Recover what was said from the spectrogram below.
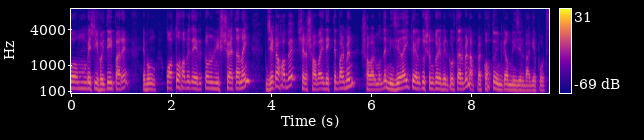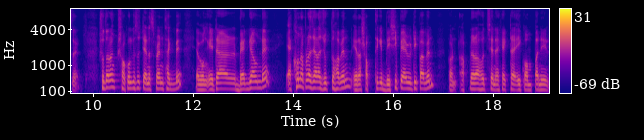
কম, বেশি হইতেই পারে এবং কত হবে এর কোনো নিশ্চয়তা নাই। যেটা হবে সেটা সবাই দেখতে পারবেন, সবার মধ্যে নিজেরাই ক্যালকুলেশন করে বের করতে পারবেন আপনার কত ইনকাম নিজের বাগে পড়ছে। সুতরাং সকল কিছু ট্রান্সপারেন্ট থাকবে এবং এটার ব্যাকগ্রাউন্ডে এখন আপনারা যারা যুক্ত হবেন, এরা সব থেকে বেশি প্রায়োরিটি পাবেন। কারণ আপনারা হচ্ছেন এক একটা এই কোম্পানির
